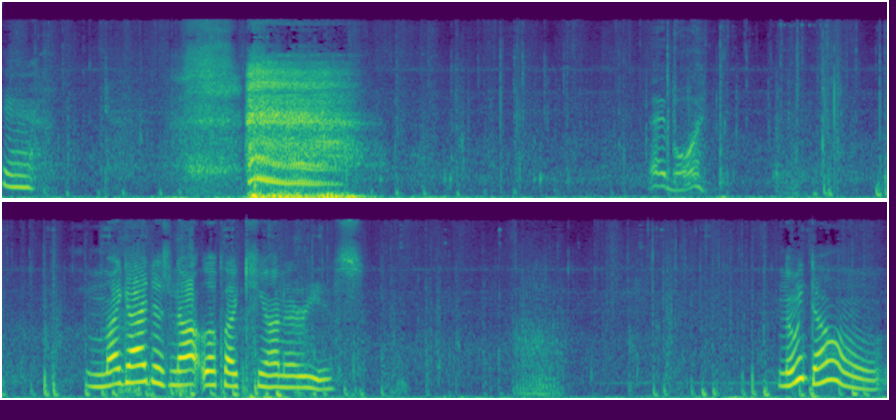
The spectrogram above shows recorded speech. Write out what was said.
Yeah. Hey, boy. My guy does not look like Keanu Reeves. No, we don't.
